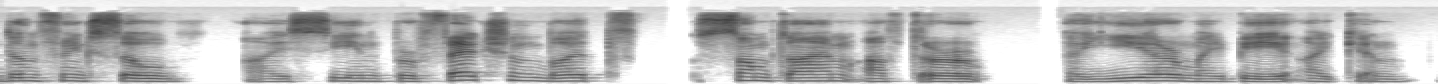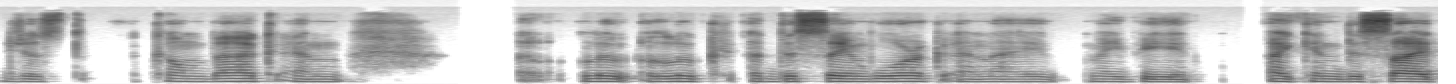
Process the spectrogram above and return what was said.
don't think so. I see imperfection, but sometime after a year, maybe I can just come back and uh, look look at the same work, and I maybe I can decide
